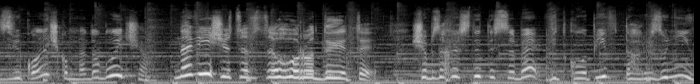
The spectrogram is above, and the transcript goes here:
з віконечком над обличчям, Навіщо це все городити? щоб захистити себе від клопів та гризунів.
